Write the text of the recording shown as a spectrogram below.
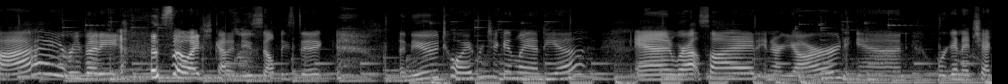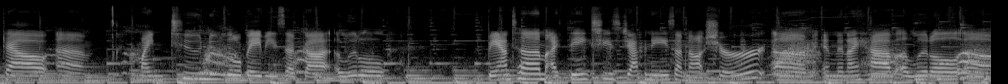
everybody. so I just got a new selfie stick, a new toy for Chickenlandia, and we're outside in our yard and we're gonna check out um, my two new little babies. I've got a little bantam. I think she's Japanese. I'm not sure. Um, and then I have a little um,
